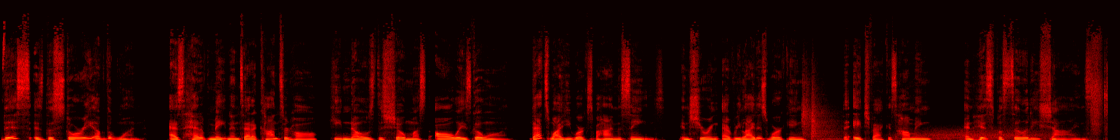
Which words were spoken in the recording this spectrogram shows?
This is the story of the one. As head of maintenance at a concert hall, he knows the show must always go on. That's why he works behind the scenes, ensuring every light is working, the HVAC is humming, and his facility shines.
